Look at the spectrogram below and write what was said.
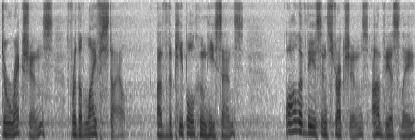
directions for the lifestyle of the people whom he sends. All of these instructions, obviously,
